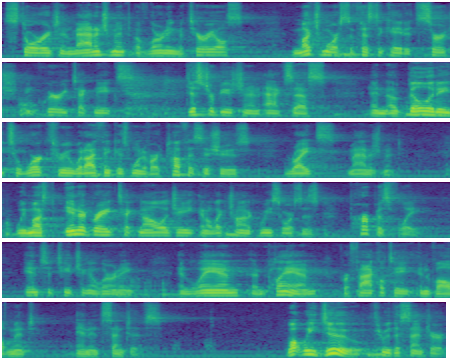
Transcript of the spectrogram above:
storage and management of learning materials, much more sophisticated search and query techniques, distribution and access, and ability to work through what I think is one of our toughest issues, rights management. We must integrate technology and electronic resources purposefully into teaching and learning and, and plan for faculty involvement and incentives. What we do through the center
